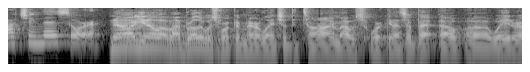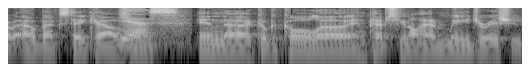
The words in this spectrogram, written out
watching this, or No, you know what? My brother was working Merrill Lynch at the time. I was working as a ba- out- uh, waiter at Outback Steakhouse. Yes. And, and uh, Coca Cola and Pepsi and all had a major issue.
